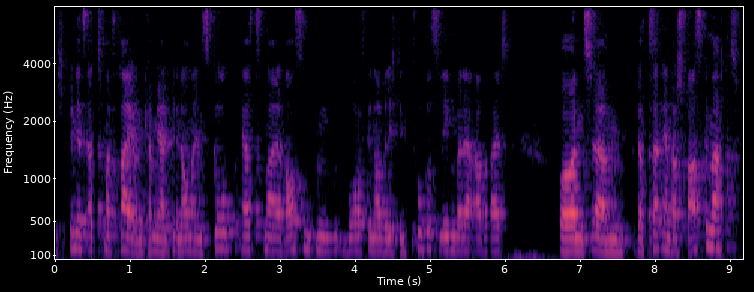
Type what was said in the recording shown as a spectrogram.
ich bin jetzt erstmal frei und kann mir halt genau meinen Scope erstmal raussuchen, worauf genau will ich den Fokus legen bei der Arbeit. Und ähm, das hat mir einfach Spaß gemacht.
